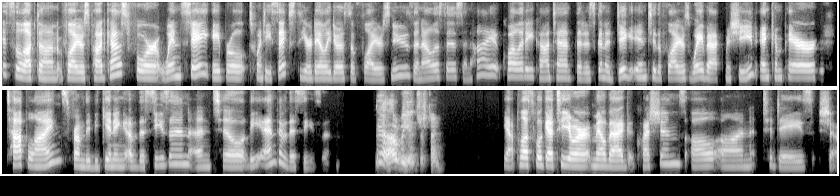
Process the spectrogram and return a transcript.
It's the Locked On Flyers podcast for Wednesday, April 26th, your daily dose of Flyers news, analysis, and high quality content that is going to dig into the Flyers Wayback Machine and compare top lines from the beginning of the season until the end of the season. Yeah, that'll be interesting. Yeah, plus we'll get to your mailbag questions all on today's show.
